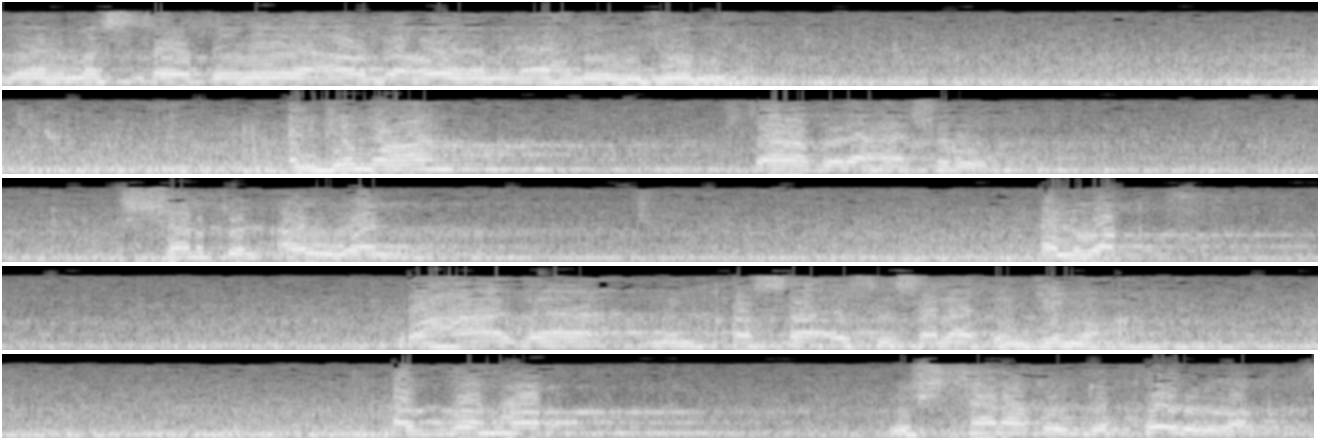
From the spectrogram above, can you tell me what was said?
من المستوطنين أربعون من أهل وجوبها الجمعة اشترط لها شروط. الشرط الأول الوقت وهذا من خصائص صلاة الجمعة. الظهر يشترط دخول الوقت.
